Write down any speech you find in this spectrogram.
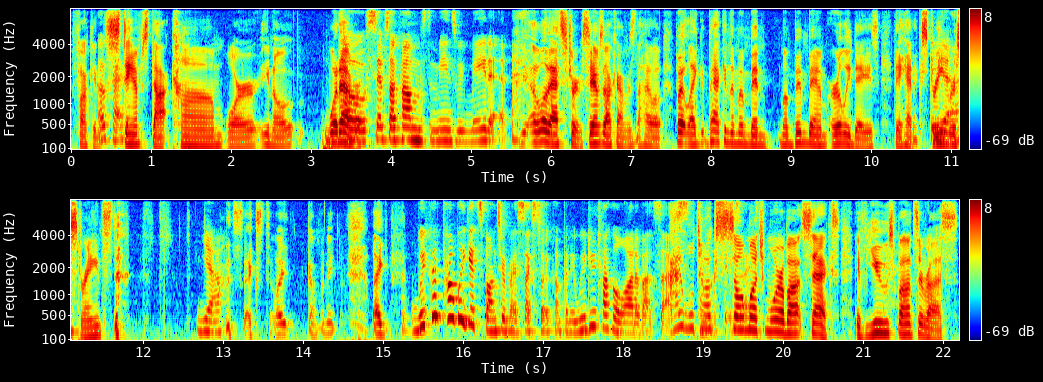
Fucking Okay. stamps.com or you know whatever. Oh, stamps.com means we made it. Yeah, well, that's true. Stamps.com is the high level. But like back in the Mabim, Mabim Bam early days, they had extreme Yeah. restraints. Yeah. the sex toy company. Like We could probably get sponsored by a sex toy company. We do talk a lot about sex. I will talk so sex. much more about sex if you sponsor us.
